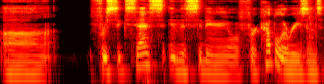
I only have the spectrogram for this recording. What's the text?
Uh, for success in this scenario for a couple of reasons.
